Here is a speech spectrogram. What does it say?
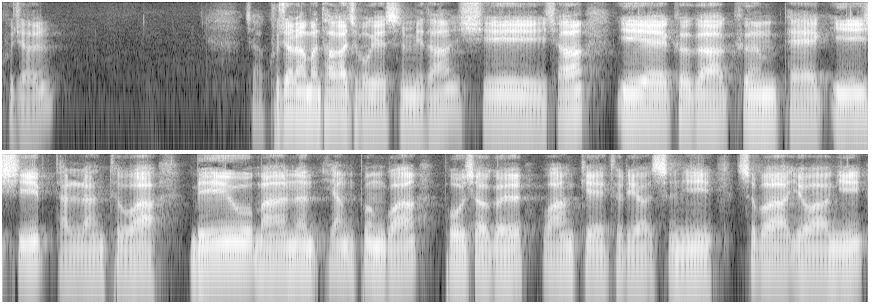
구절. 자, 구절 한번 다 같이 보겠습니다. 시작. 이에 그가 금 120 달란트와 매우 많은 향품과 보석을 왕께 드렸으니 스바 여왕이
